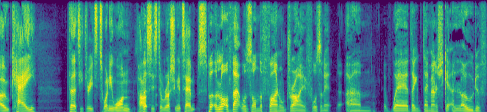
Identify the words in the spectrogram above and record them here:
okay. 33 to 21 passes but, to rushing attempts. But a lot of that was on the final drive, wasn't it? Um, where they, they managed to get a load of,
